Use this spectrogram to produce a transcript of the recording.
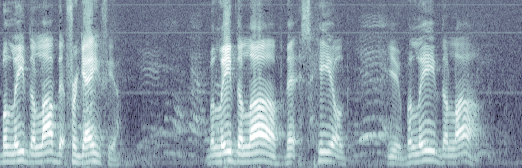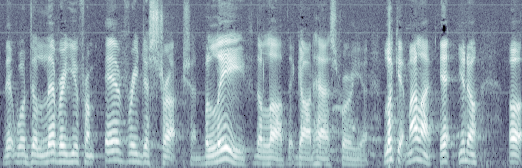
Believe the love that forgave you. Believe the love that's healed you. Believe the love that will deliver you from every destruction. Believe the love that God has for you. Look at my life. It, you know, uh,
